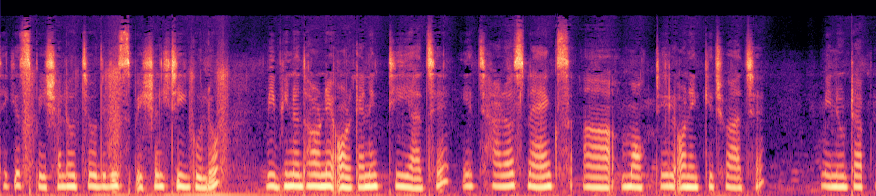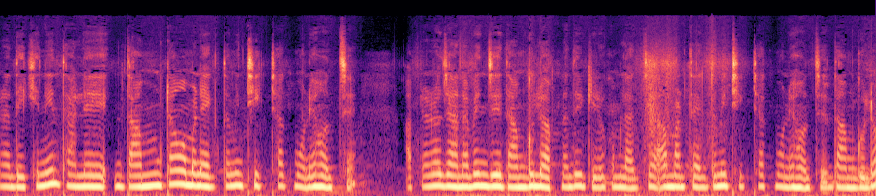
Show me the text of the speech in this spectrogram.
থেকে স্পেশাল হচ্ছে ওদের এই স্পেশাল টিগুলো বিভিন্ন ধরনের অর্গ্যানিক টি আছে। এছাড়াও স্ন্যাক্স মকটেল অনেক কিছু আছে। মেনুটা আপনারা দেখে নিন। তাহলে দামটাও আমার একদমই ঠিকঠাক মনে হচ্ছে। আপনারাও জানাবেন যে দামগুলো আপনাদের কীরকম লাগছে। আমার তো একদমই ঠিকঠাক মনে হচ্ছে দামগুলো।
